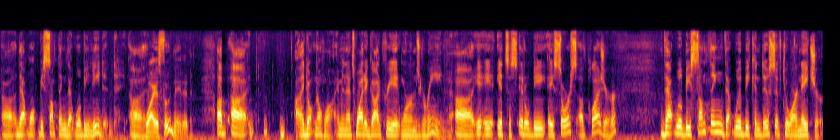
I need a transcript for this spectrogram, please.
Uh, that won't be something that will be needed. Uh, Why is food needed? Uh, uh, I don't know why. I mean, that's why did God create worms green? Uh, it, it's a, it'll be a source of pleasure that will be something that will be conducive to our nature,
